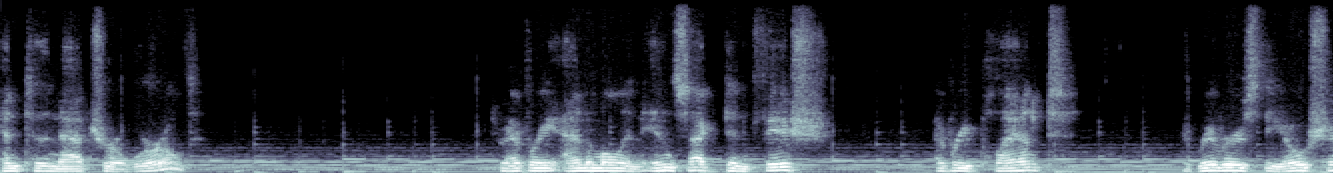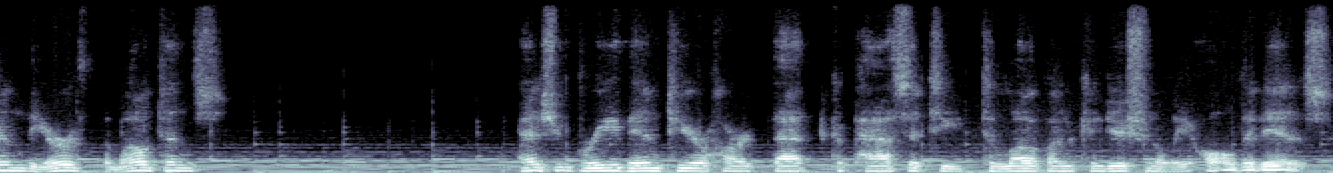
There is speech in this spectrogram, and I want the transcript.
and to the natural world, to every animal and insect and fish, every plant, the rivers, the ocean, the earth, the mountains, as you breathe into your heart that capacity to love unconditionally all that is,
